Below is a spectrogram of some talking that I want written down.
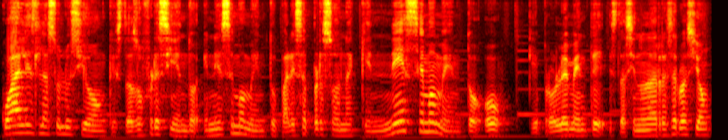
cuál es la solución que estás ofreciendo en ese momento para esa persona que en ese momento o que probablemente está haciendo una reservación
